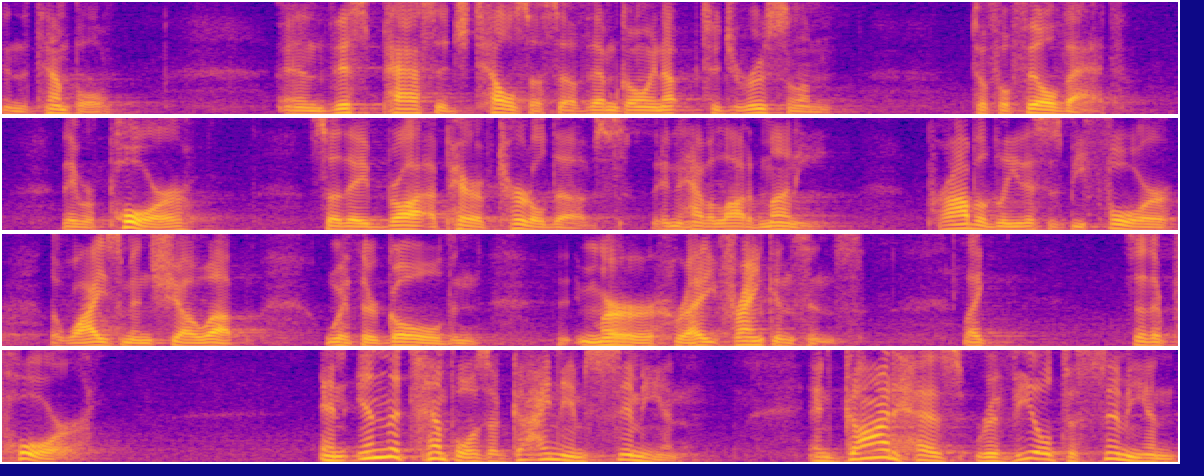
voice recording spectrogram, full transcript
in the temple. And this passage tells us of them going up to Jerusalem to fulfill that. They were poor, so they brought a pair of turtle doves. They didn't have a lot of money. Probably this is before the wise men show up with their gold and myrrh, right? Frankincense. Like, so they're poor. And in the temple is a guy named Simeon. And God has revealed to Simeon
